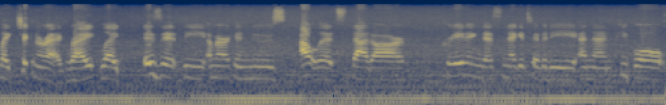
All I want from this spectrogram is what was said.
like chicken or egg, right? Like, is it the American news outlets that are creating this negativity and then people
